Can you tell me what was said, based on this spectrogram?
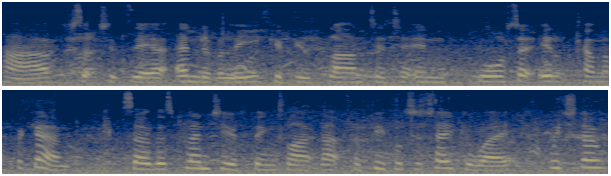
have, such as the end of a leek, if you plant it in water, it'll come up again. So there's plenty of things like that for people to take away, which don't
